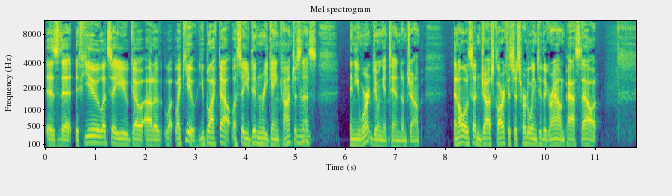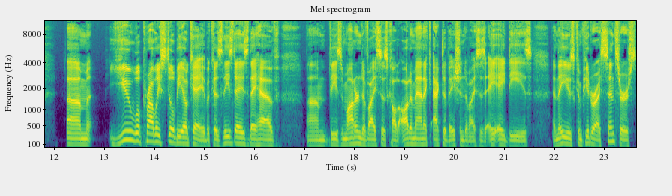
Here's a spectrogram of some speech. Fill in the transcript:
is that if you, let's say, you go out of like you, you blacked out. Let's say you didn't regain consciousness, and you weren't doing a tandem jump, and all of a sudden Josh Clark is just hurtling to the ground, passed out. Um, you will probably still be okay because these days they have um, these modern devices called automatic activation devices, AADs, and they use computerized sensors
